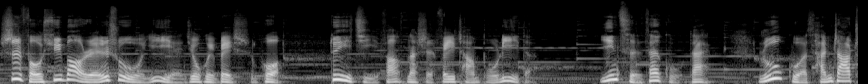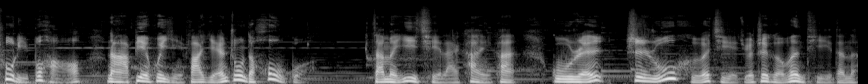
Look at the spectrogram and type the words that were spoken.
是否虚报人数一眼就会被识破，对己方那是非常不利的。因此，在古代，如果残渣处理不好，那便会引发严重的后果。咱们一起来看一看古人是如何解决这个问题的呢？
